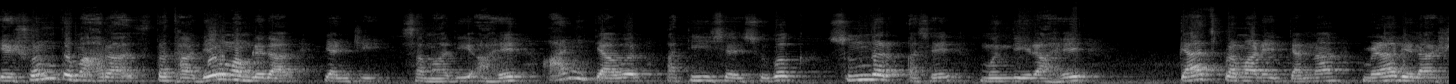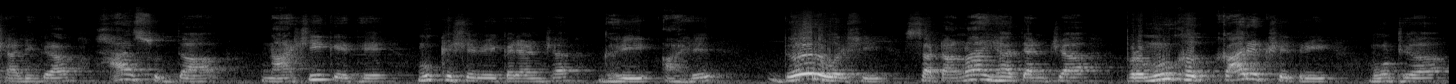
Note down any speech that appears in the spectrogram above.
यशवंत महाराज तथा देव मामलेदार यांची समाधी आहे. आणि त्यावर अतिशय सुबक सुंदर असे मंदिर आहे. त्याचप्रमाणे त्यांना मिळालेला शालिग्राम हा सुद्धा नाशिक येथे मुख्य सेवेकऱ्यांच्या घरी आहे. दरवर्षी सटाणा ह्या त्यांच्या प्रमुख कार्यक्षेत्री मोठ्या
